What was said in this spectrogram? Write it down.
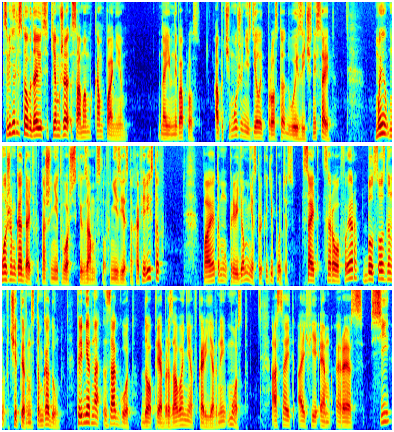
Свидетельства выдаются тем же самым компаниям. Наивный вопрос. А почему же не сделать просто двуязычный сайт? Мы можем гадать в отношении творческих замыслов неизвестных аферистов, поэтому приведем несколько гипотез. Сайт ЦРОФР был создан в 2014 году, примерно за год до преобразования в карьерный мост, а сайт IFM-RSC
